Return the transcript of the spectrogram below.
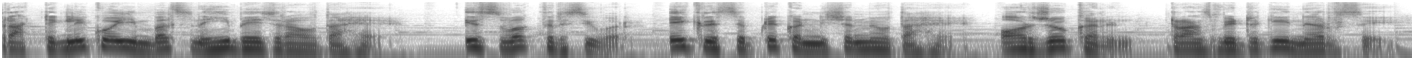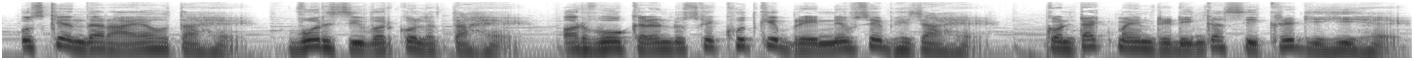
प्रैक्टिकली कोई इम्बल्स नहीं भेज रहा होता है। इस वक्त रिसीवर एक रिसेप्टिव कंडीशन में होता है और जो करंट ट्रांसमीटर की नर्व से उसके अंदर आया होता है, वो रिसीवर को लगता है और वो करंट उसके खुद के ब्रेन ने उसे भेजा है। कॉन्टेक्ट माइंड रीडिंग का सीक्रेट यही है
